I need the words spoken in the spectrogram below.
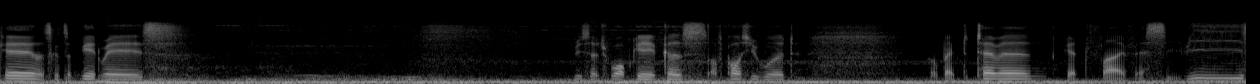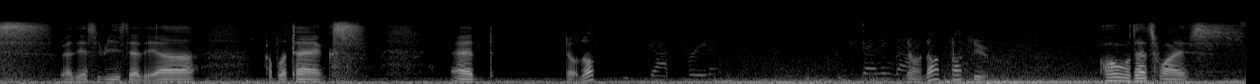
Okay, let's get some gateways. Research warp gate, because of course you would. Go back to Terran, get five SCVs. Where are the SCVs? There they are. A couple of tanks. And no, not no, not not you. Oh, that's wise.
